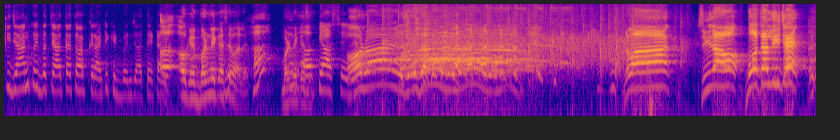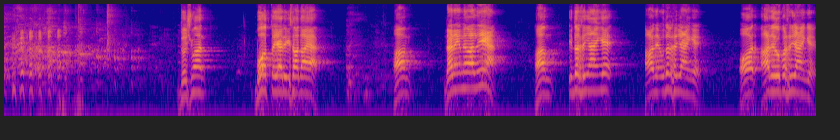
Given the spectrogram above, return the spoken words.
आपकी जान कोई बचाता है तो आप कराटे किट बन जाते हैं ओके बढ़ने कैसे वाले? हाँ? बढ़ने कैसे? प्यास से ऑलराइट सीधा हो बोतल नीचे। दुश्मन बहुत तैयारी के साथ आया। हम डरने वाले नहीं हैं। हम इधर से जाएँगे आधे उधर से जाएँगे और आधे ऊपर से जाएँगे।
